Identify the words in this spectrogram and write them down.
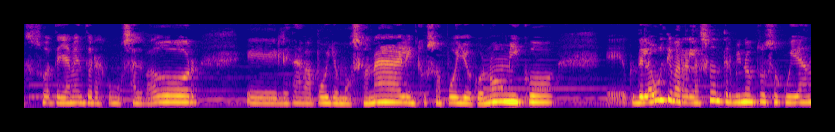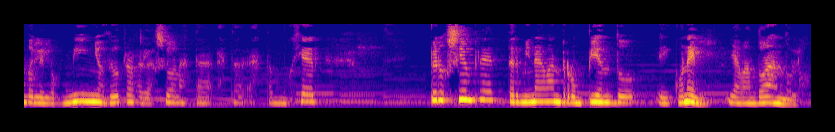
su atellamiento era como salvador, eh, les daba apoyo emocional, incluso apoyo económico. Eh, de la última relación terminó incluso cuidándole los niños de otra relación hasta esta mujer, pero siempre terminaban rompiendo con él y abandonándolo.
